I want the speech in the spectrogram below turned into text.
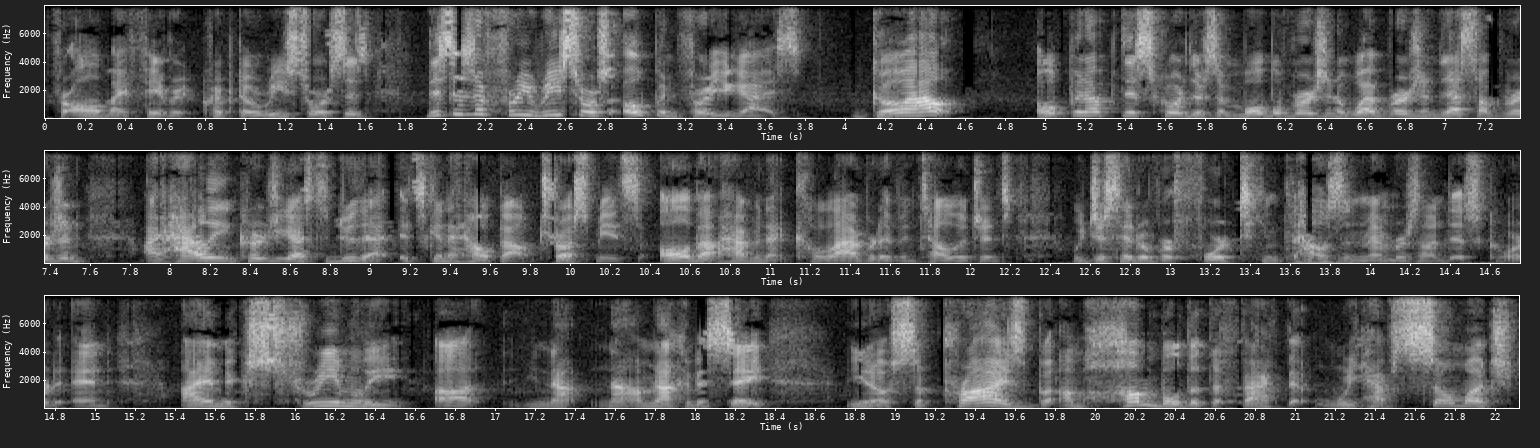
for all my favorite crypto resources. This is a free resource open for you guys. Go out, open up Discord. There's a mobile version, a web version, a desktop version. I highly encourage you guys to do that. It's going to help out. Trust me. It's all about having that collaborative intelligence. We just hit over 14,000 members on Discord, and I am extremely, uh, not, not I'm not going to say you know, surprised, but I'm humbled at the fact that we have so much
